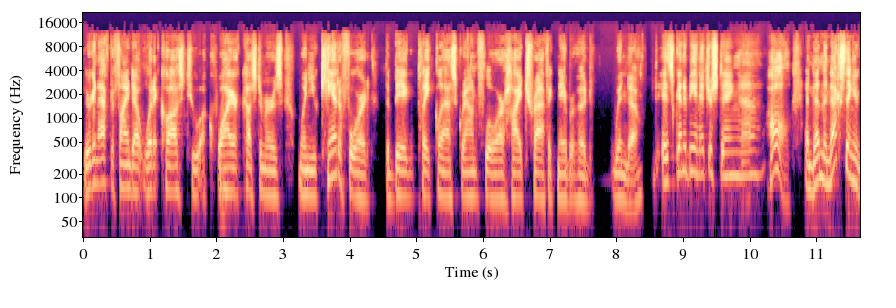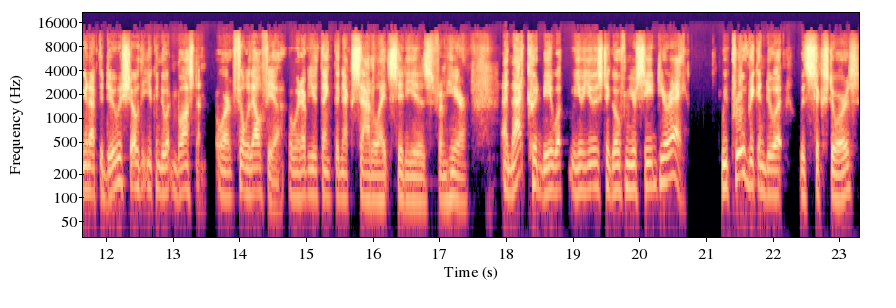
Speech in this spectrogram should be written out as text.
You're going to have to find out what it costs to acquire customers when you can't afford the big plate glass ground floor, high traffic neighborhood window. It's going to be an interesting uh, haul. And then the next thing you're going to have to do is show that you can do it in Boston or Philadelphia or whatever you think the next satellite city is from here. And that could be what you use to go from your seed to your A. We proved we can do it with six stores.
